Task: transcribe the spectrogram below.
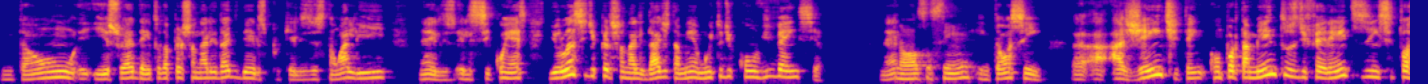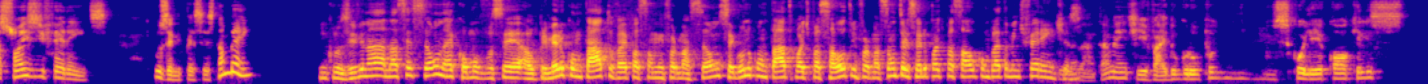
Então, isso é dentro da personalidade deles, porque eles estão ali, né? eles, eles se conhecem. E o lance de personalidade também é muito de convivência. Né? Nossa, sim. Então, assim, a, a gente tem comportamentos diferentes em situações diferentes. Os NPCs também. Inclusive na, na sessão, né? Como você. O primeiro contato vai passar uma informação, o segundo contato pode passar outra informação, o terceiro pode passar algo completamente diferente. Né? Exatamente. Né? E vai do grupo escolher qual que eles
